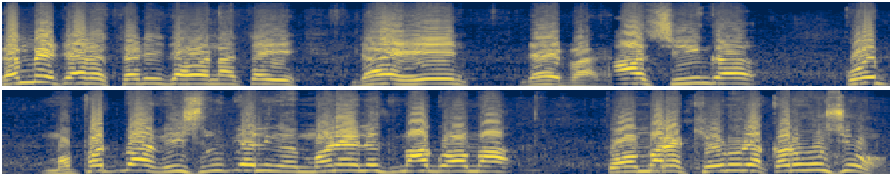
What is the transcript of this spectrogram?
ગમે ત્યારે ચડી જવાના થઈ જય હિન્દ, જય ભારત. આ સિંગ કોઈ મફતમાં વીસ રૂપિયાની મને નથી માગવામાં. તો અમારે ખેડૂતે કરવું શું?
